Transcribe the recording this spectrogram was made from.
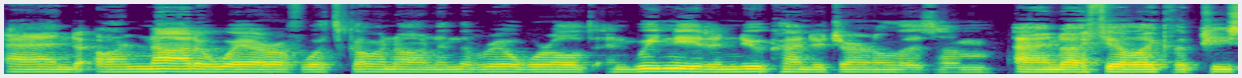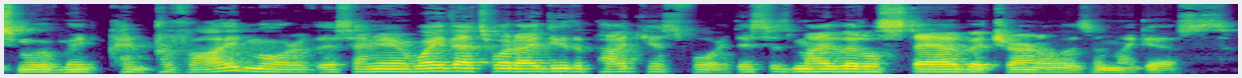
And are not aware of what's going on in the real world. And we need a new kind of journalism. And I feel like the peace movement can provide more of this. I mean, in a way, that's what I do the podcast for. This is my little stab at journalism, I guess.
